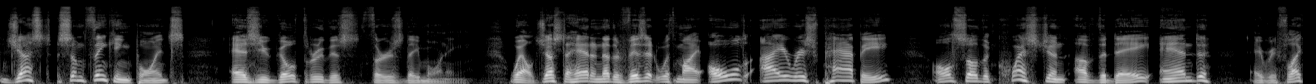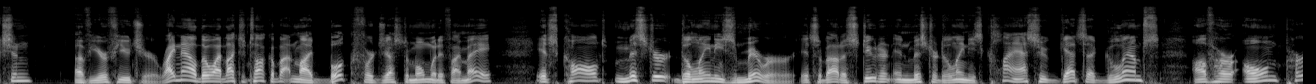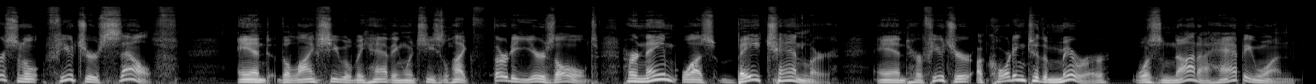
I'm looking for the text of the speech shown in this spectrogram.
Just some thinking points as you go through this Thursday morning. Well, just ahead, another visit with my old Irish pappy, also the question of the day, and a reflection of your future. Right now, though, I'd like to talk about my book for just a moment, if I may. It's called Mr. Delaney's Mirror. It's about a student in Mr. Delaney's class who gets a glimpse of her own personal future self and the life she will be having when she's like 30 years old. Her name was Bay Chandler, and her future, according to the Mirror, was not a happy one.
